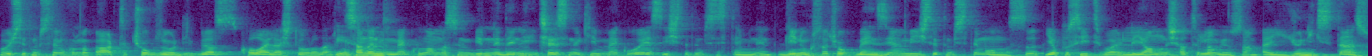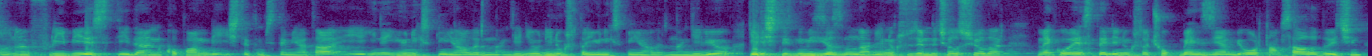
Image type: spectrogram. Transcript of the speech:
O işletim sistemi kurmak artık çok zor değil. Biraz kolaylaştı oralar. İnsanların Mac kullanmasının bir nedeni içerisindeki Mac OS işletim sisteminin Linux'a çok benzeyen bir işletim sistemi olması. Yapısı itibariyle yanlış hatırlamıyorsam e, Unix'ten sonra FreeBSD'den kopan bir işletim sistemi. Hatta yine Unix dünyalarından geliyor. Linux da Unix dünyalarından geliyor. Geliştirdiğimiz yazılımlar Linux üzerinde çalışıyorlar. Mac OS'te Linux'a çok benzeyen bir ortam sağladığı için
